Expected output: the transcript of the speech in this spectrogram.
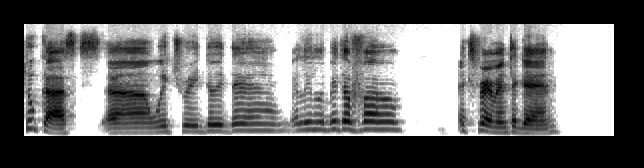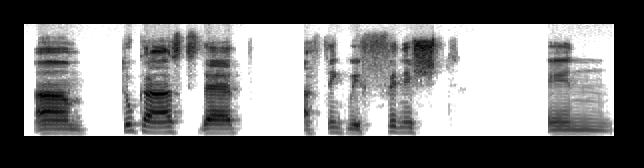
two casks, uh, which we do uh, a little bit of uh, experiment again. Um, two casks that I think we finished in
